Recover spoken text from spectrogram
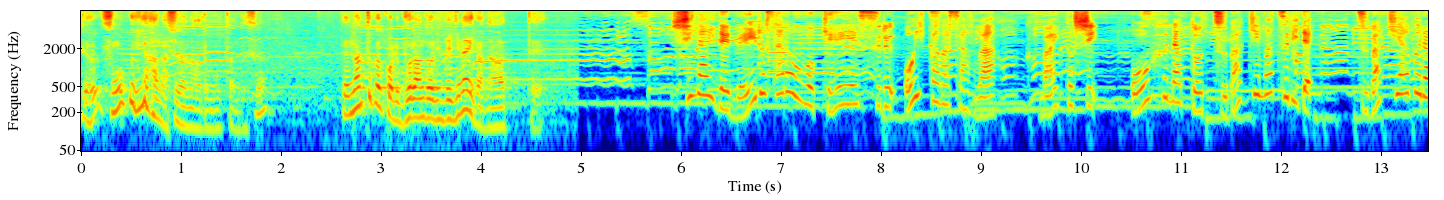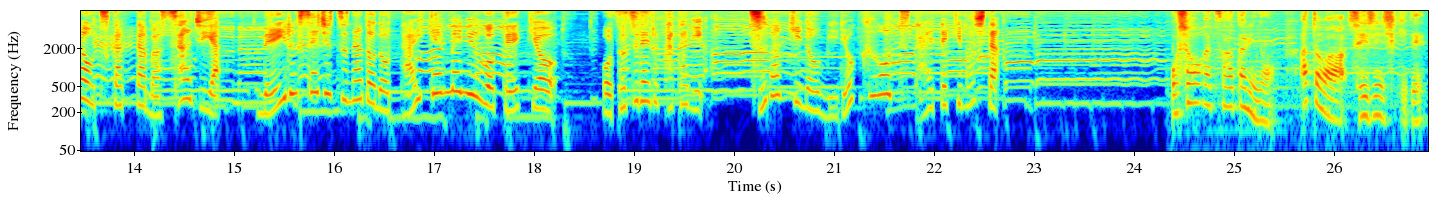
ですごくいい話だなと思ったんですでなんとかこれブランドにできないかなって市内でネイルサロンを経営する及川さんは毎年大船渡椿祭りで椿油を使ったマッサージやネイル施術などの体験メニューを提供。訪れる方に椿の魅力を伝えてきました。お正月あたりのあとは成人式で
